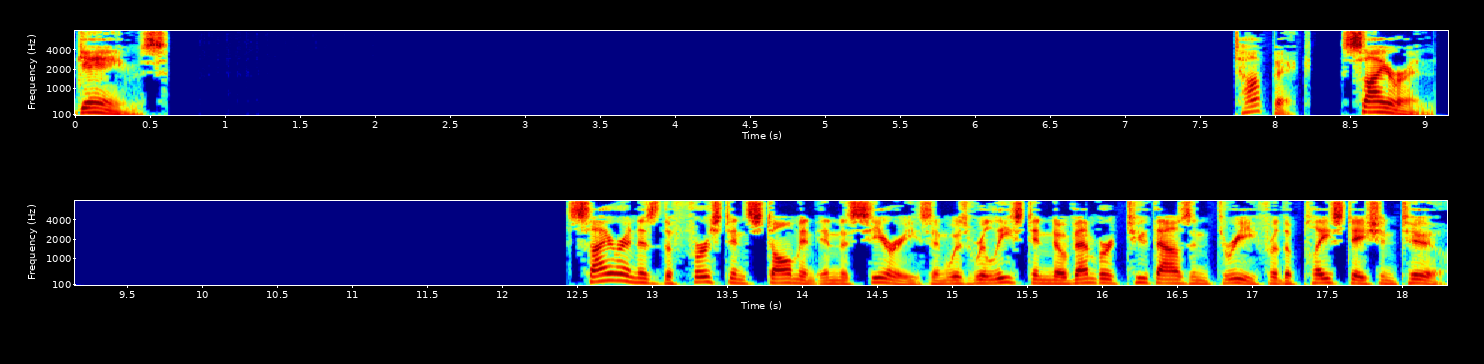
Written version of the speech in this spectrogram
Games Siren Siren is the first installment in the series and was released in November 2003 for the PlayStation 2.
